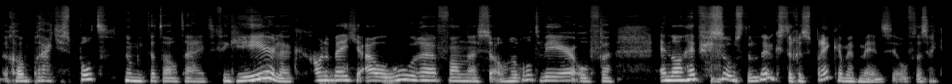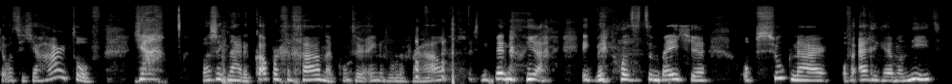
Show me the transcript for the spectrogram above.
gewoon praatjes pot, noem ik dat altijd. Vind ik heerlijk. Gewoon een beetje oude hoeren van uh, zo, een rot weer. Of, uh, en dan heb je soms de leukste gesprekken met mensen. Of dan zeg ik, wat zit je haar tof? Ja, was ik naar de kapper gegaan. Dan komt er een of ander verhaal. Dus ik ben, ja, ik ben altijd een beetje op zoek naar, of eigenlijk helemaal niet.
